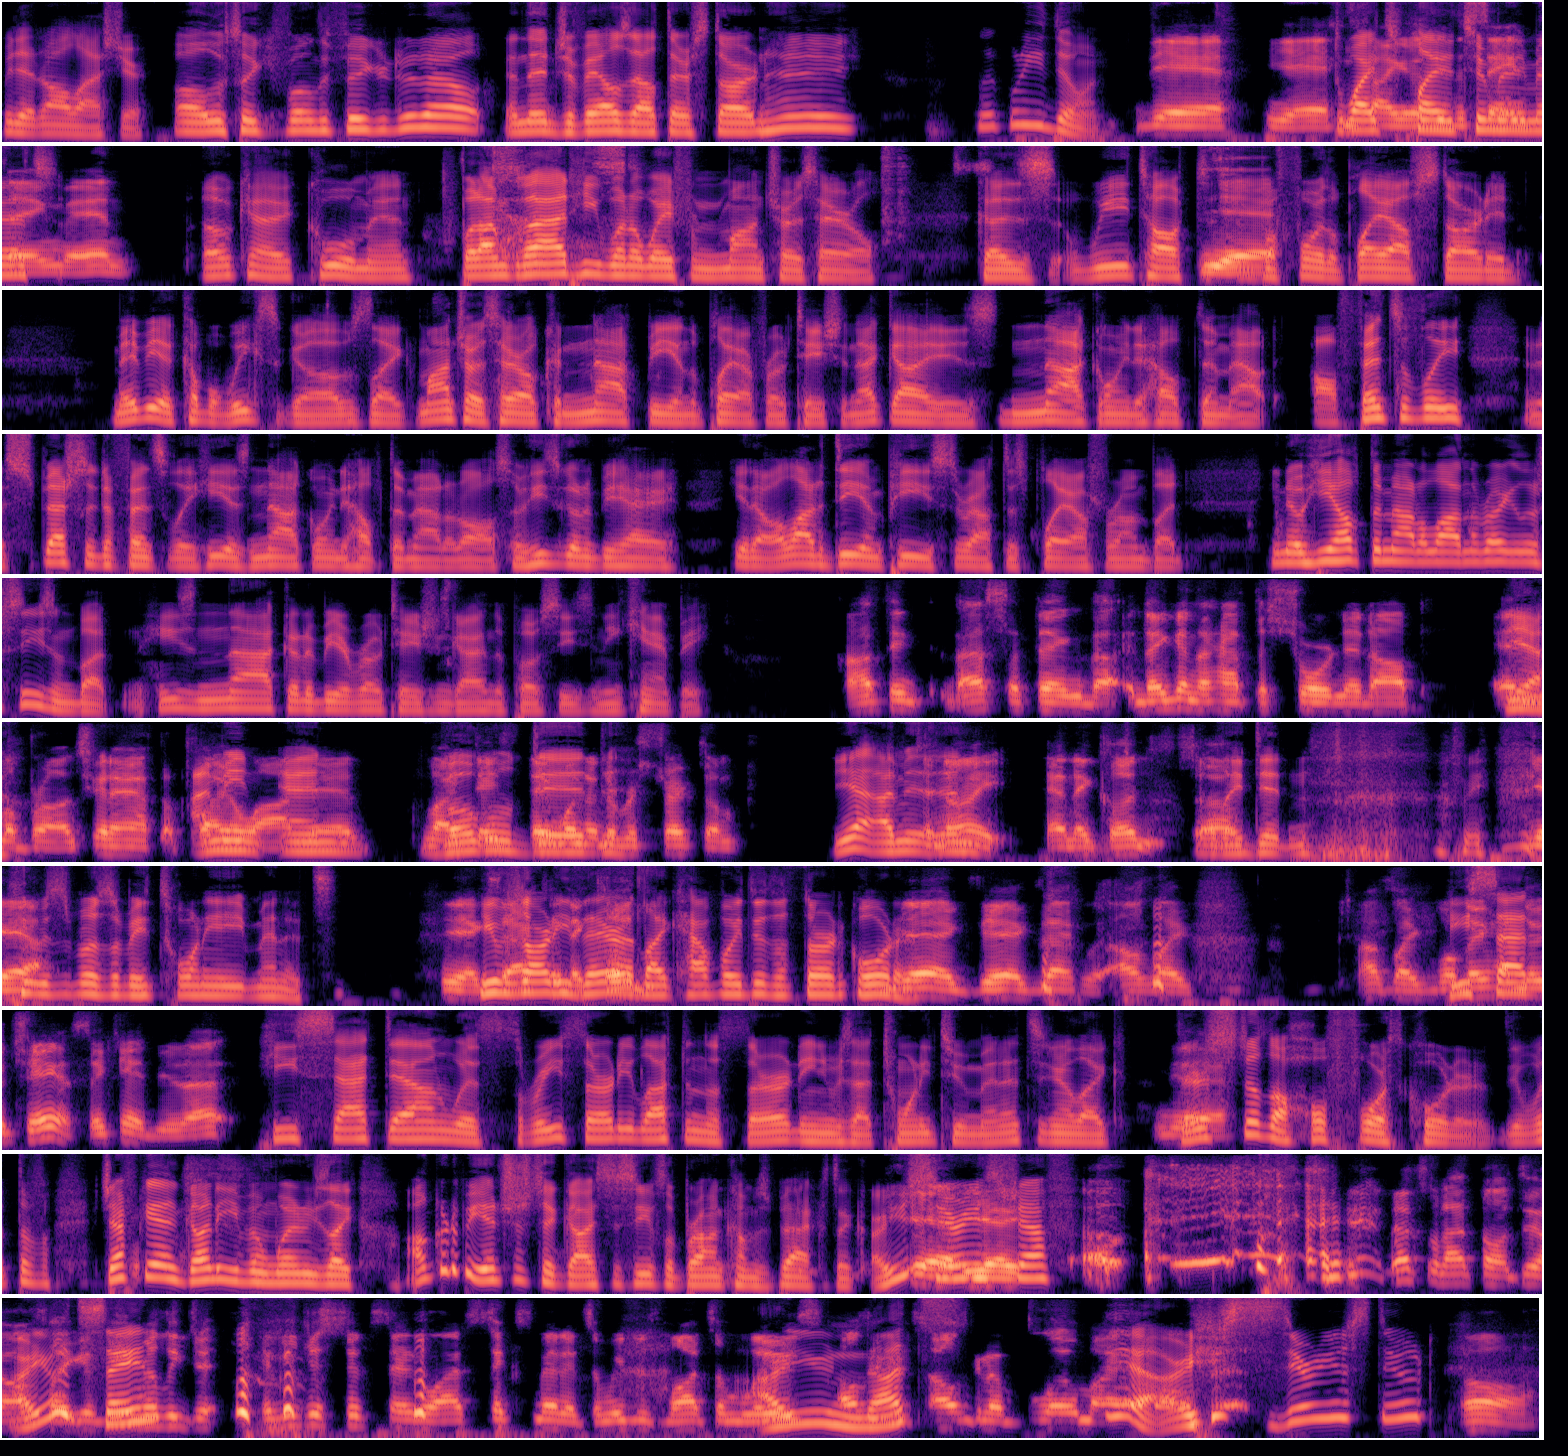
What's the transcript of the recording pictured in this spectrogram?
We did it all last year. Oh, looks like you finally figured it out. And then JaVale's out there starting. Hey, like, what are you doing? Yeah, yeah. Dwight's playing too many minutes. Thing, man. Okay, cool, man. But I'm glad he went away from Montrezl Harrell because we talked Yeah. before the playoffs started. Maybe a couple weeks ago, I was like, Montrezl Harrell could not be in the playoff rotation. That guy is not going to help them out offensively and especially defensively. He is not going to help them out at all. So he's going to be a you know a lot of DNPs throughout this playoff run. But you know he helped them out a lot in the regular season. But he's not going to be a rotation guy in the postseason. He can't be. I think that's the thing that they're gonna have to shorten it up, and Yeah. LeBron's gonna have to I play mean, a lot, and man. Like Vogel they, they wanted to restrict him Yeah, I mean and- tonight, and they couldn't. So Well, they didn't. I mean, he was supposed to be 28 minutes. yeah, He was already they there couldn't. like halfway through the third quarter. Yeah, yeah, exactly. I was like, I was like, well, He they said- have no chance. They can't do that. He sat down with 3:30 left in the third, and he was at 22 minutes. And you're like, "There's Yeah. still the whole fourth quarter. What the?" F-? Jeff Van Gundy even when he's like, "I'm going to be interested, guys, to see if LeBron comes back." It's like, "Are you Yeah, serious, yeah. Jeff?" Oh. That's what I thought too. I Are you like, if he really just, if he just sits there the last six minutes and we just watch him lose, Are you I gonna- nuts? I was gonna blow my. Yeah, are you serious, dude? Oh,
